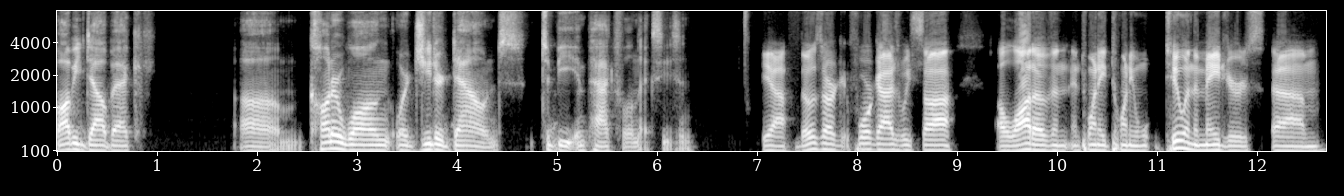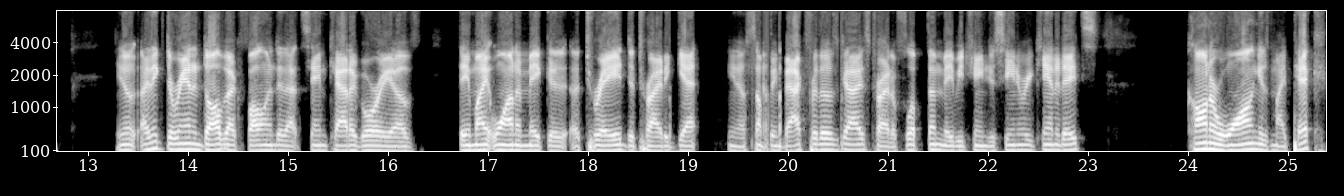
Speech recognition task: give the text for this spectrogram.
Bobby Dalbec, um, Connor Wong, or Jeter Downs to be impactful next season. Yeah, those are four guys we saw a lot of in, in 2022 in the majors. Um, you know, I think Duran and Dalbec fall into that same category of they might want to make a, a trade to try to get you know something back for those guys, try to flip them, maybe change the scenery candidates. Connor Wong is my pick.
